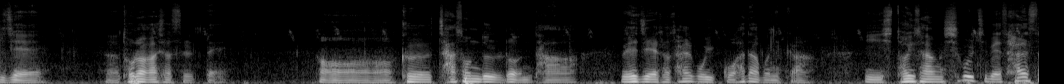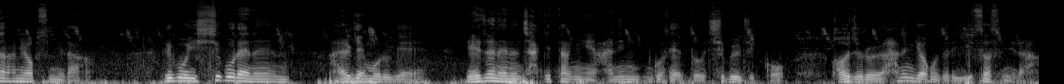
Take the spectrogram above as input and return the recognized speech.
이제 어, 돌아가셨을 때, 어, 그 자손들은 다 외지에서 살고 있고 하다 보니까 이 더 이상 시골집에 살 사람이 없습니다. 그리고 이 시골에는 알게 모르게 예전에는 자기 땅이 아닌 곳에 또 집을 짓고 거주를 하는 경우들이 있었습니다.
